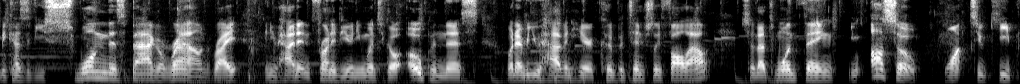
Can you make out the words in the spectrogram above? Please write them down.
because if you swung this bag around, right, and you had it in front of you and you went to go open this, whatever you have in here could potentially fall out. So that's one thing you also want to keep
